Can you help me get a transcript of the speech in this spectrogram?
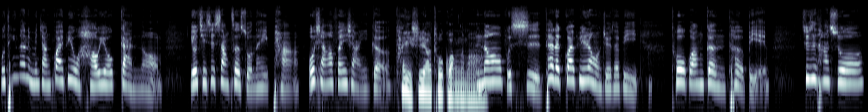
我听到你们讲怪癖，我好有感哦，尤其是上厕所那一趴。”我想要分享一个，他也是要脱光的吗？No，不是，他的怪癖让我觉得比脱光更特别，就是他说。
